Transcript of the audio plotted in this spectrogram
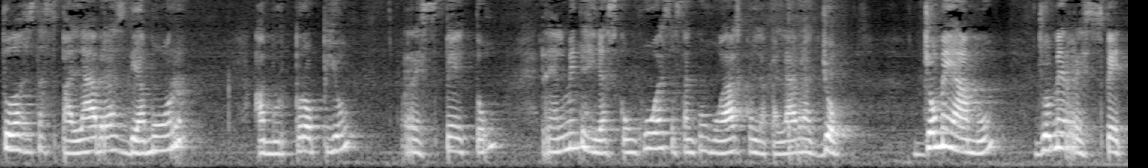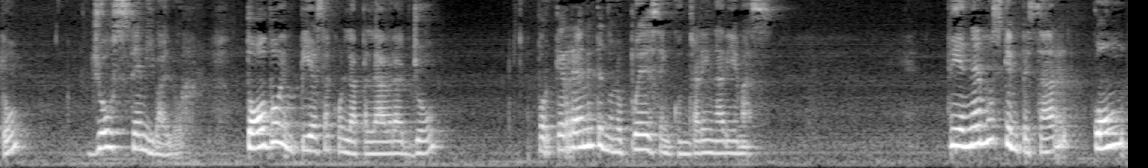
todas estas palabras de amor, amor propio, respeto, realmente si las conjugas están conjugadas con la palabra yo. Yo me amo, yo me respeto, yo sé mi valor. Todo empieza con la palabra yo, porque realmente no lo puedes encontrar en nadie más. Tenemos que empezar con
